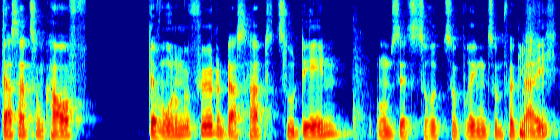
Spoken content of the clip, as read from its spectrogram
das hat zum Kauf der Wohnung geführt und das hat zu den, um es jetzt zurückzubringen zum Vergleich,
